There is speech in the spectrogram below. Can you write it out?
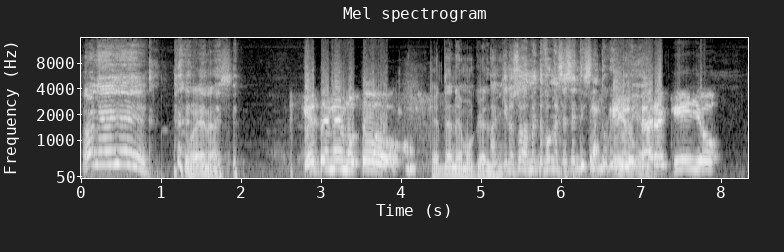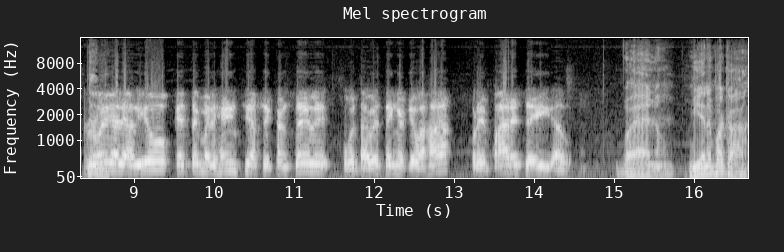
¡Oye, oye! Buenas. ¿Qué tenemos todo? ¿Qué tenemos, Kelvin? Aquí no solamente fue en el 65. que Tranquilo. Carraquillo, ruégale a Dios que esta emergencia se cancele, porque tal vez tenga que bajar, prepare ese hígado. Bueno. Viene para acá.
